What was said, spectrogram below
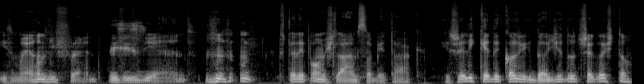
is my only friend, this is the end. Wtedy pomyślałem sobie tak, jeżeli kiedykolwiek dojdzie do czegoś, to,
